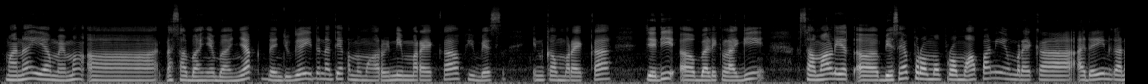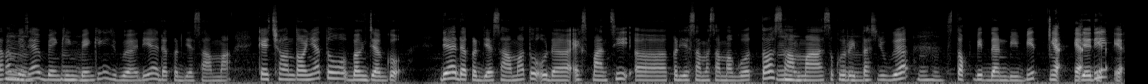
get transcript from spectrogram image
mana yang memang eh, nasabahnya banyak dan juga itu nanti akan mempengaruhi mereka, fee based income mereka. Jadi eh, balik lagi sama lihat eh, biasanya promo-promo apa nih yang mereka adain karena kan Hmm, biasanya banking-banking juga dia ada kerjasama. Kayak contohnya tuh Bank Jago dia ada kerjasama tuh udah ekspansi eh, kerjasama sama Goto Mhm, sama sekuritas juga Stockbit dan Bibit Ya, ya, Jadi, ya, ya.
